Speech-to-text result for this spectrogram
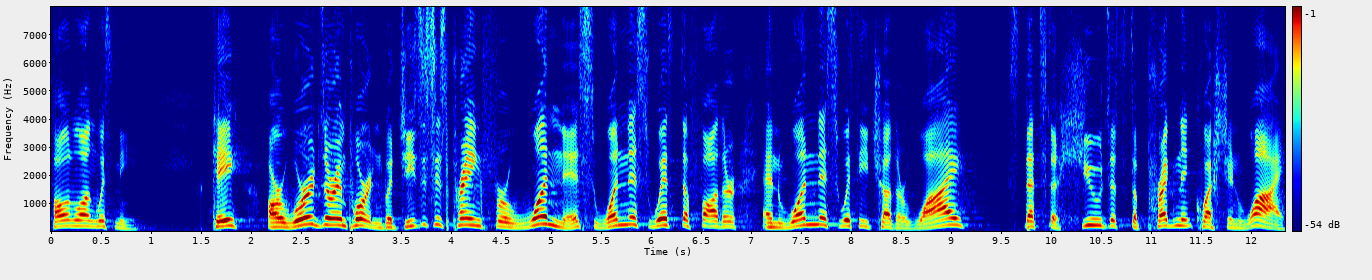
following along with me. Okay, our words are important, but Jesus is praying for oneness, oneness with the Father and oneness with each other. Why? That's the huge, that's the pregnant question. Why?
